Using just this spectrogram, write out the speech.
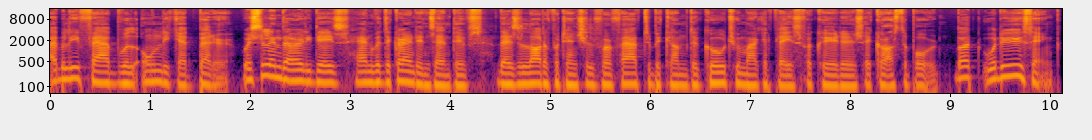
I believe Fab will only get better. We're still in the early days, and with the current incentives, there's a lot of potential for Fab to become the go-to marketplace for creators across the board. But what do you think?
